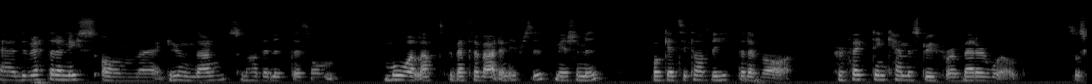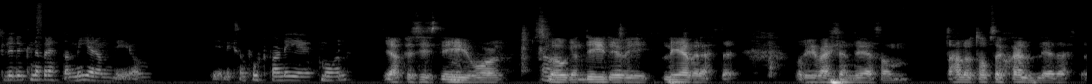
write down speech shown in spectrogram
Eh, Du berättade nyss om eh, grundaren som hade lite som mål att förbättra världen i princip med kemi. Och ett citat vi hittade var “Perfecting chemistry for a better world”. Så skulle du kunna berätta mer om det, om det liksom fortfarande är ett mål? Ja precis, det är ju vår slogan. Det är ju det vi lever efter. Och det är ju verkligen det som Hallå Topsy själv leder efter.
